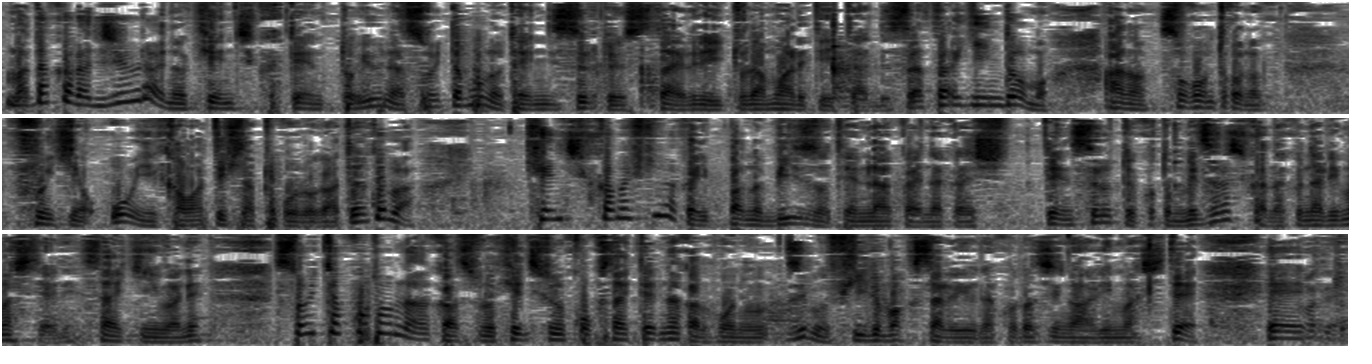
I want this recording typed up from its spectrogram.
まあ、だから従来の建築展というのはそういったものを展示するというスタイルで営まれていたんですが最近どうもあのそこのところの雰囲気が大いに変わってきたところが例えば建築家の人なんか一般の美術の展覧会の中に出展するということ珍しくはなくなりましたよね。最近はね。そういったことなんかその建築の国際展覧会の方にも随分フィードバックされるような形がありまして、えー。待って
